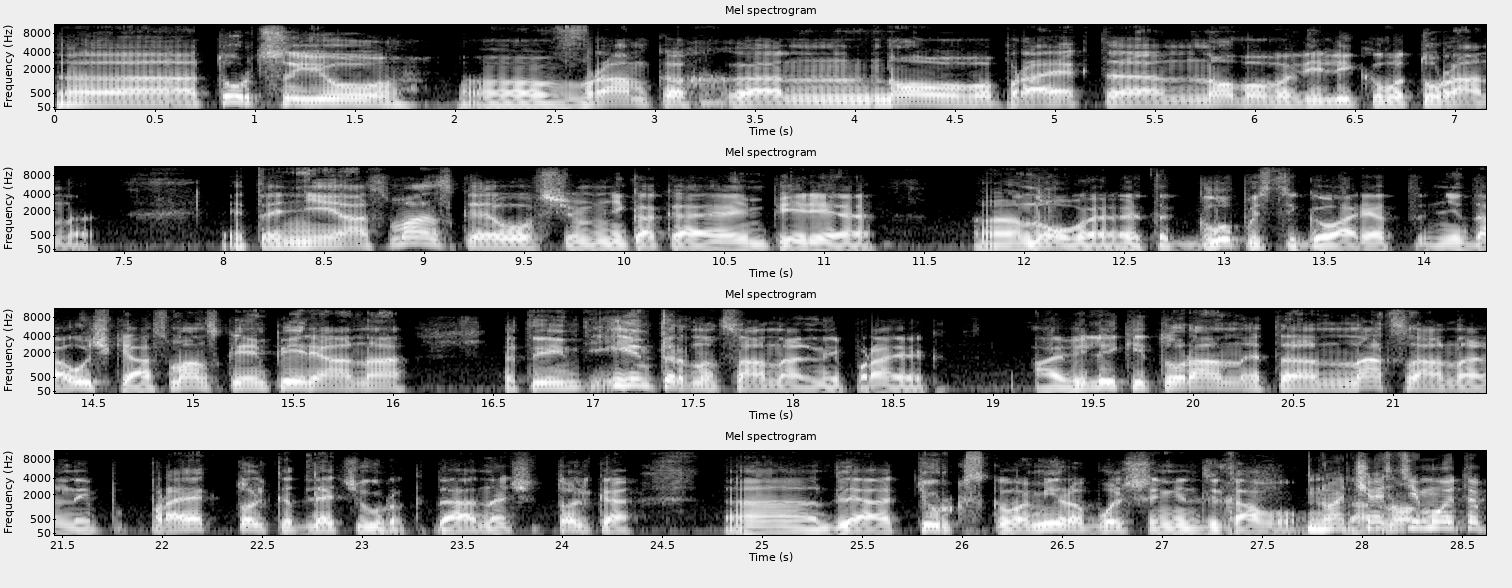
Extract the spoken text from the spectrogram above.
э, Турцию э, в рамках нового проекта, нового великого Турана. Это не османская, в общем, никакая империя э, новая. Это глупости, говорят недоучки. Османская империя, она это интернациональный проект. А Великий Туран – это национальный проект только для тюрок, да, значит, только э, для тюркского мира, больше ни для кого. Ну, да? отчасти Но... ему это,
